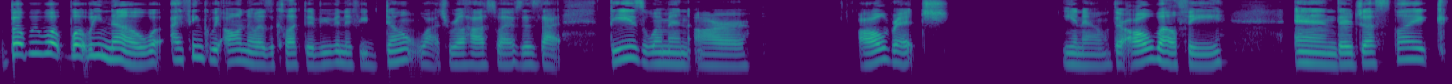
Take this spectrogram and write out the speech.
but we what what we know, what I think we all know as a collective even if you don't watch Real Housewives is that these women are all rich. You know, they're all wealthy and they're just like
